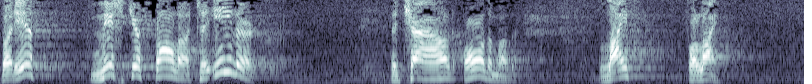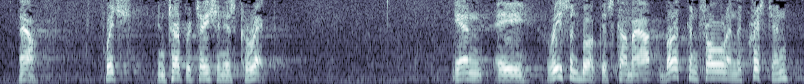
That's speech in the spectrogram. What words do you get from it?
But if mischief follow to either the child or the mother, life for life. Now, which interpretation is correct? In a recent book that's come out, Birth Control and the Christian,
